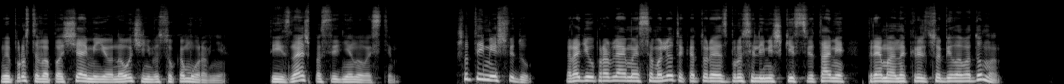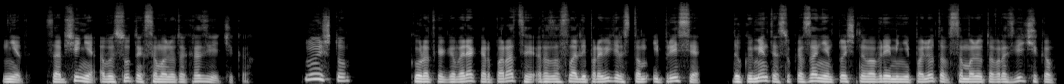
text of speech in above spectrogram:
Мы просто воплощаем ее на очень высоком уровне. Ты знаешь последние новости? Что ты имеешь в виду? Радиоуправляемые самолеты, которые сбросили мешки с цветами прямо на крыльцо Белого дома? Нет, сообщение о высотных самолетах-разведчиках. Ну и что? Коротко говоря, корпорации разослали правительствам и прессе документы с указанием точного времени полетов самолетов-разведчиков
